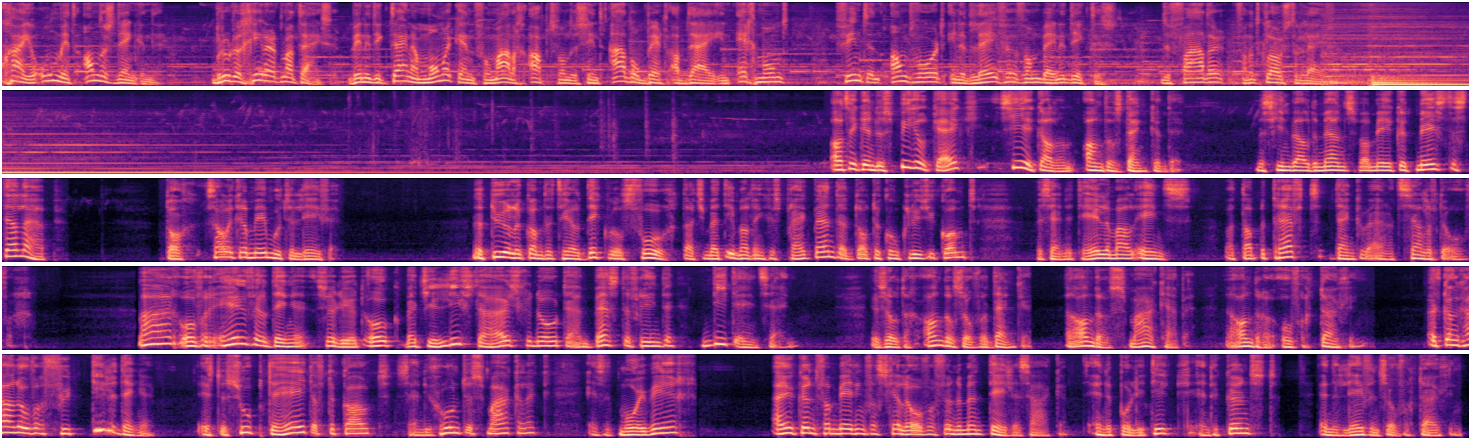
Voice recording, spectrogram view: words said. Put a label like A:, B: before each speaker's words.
A: Hoe ga je om met andersdenkenden? Broeder Gerard Matthijssen, Benedictijner monnik en voormalig abt van de Sint-Adelbert-abdij in Egmond, vindt een antwoord in het leven van Benedictus, de vader van het kloosterleven.
B: Als ik in de spiegel kijk, zie ik al een andersdenkende. Misschien wel de mens waarmee ik het meest te stellen heb. Toch zal ik ermee moeten leven. Natuurlijk komt het heel dikwijls voor dat je met iemand in gesprek bent en tot de conclusie komt: we zijn het helemaal eens. Wat dat betreft denken we er hetzelfde over. Maar over heel veel dingen zul je het ook met je liefste huisgenoten en beste vrienden niet eens zijn. Je zult er anders over denken, een andere smaak hebben, een andere overtuiging. Het kan gaan over futiele dingen. Is de soep te heet of te koud? Zijn de groenten smakelijk? Is het mooi weer? En je kunt van mening verschillen over fundamentele zaken. In de politiek, in de kunst, in de levensovertuiging.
